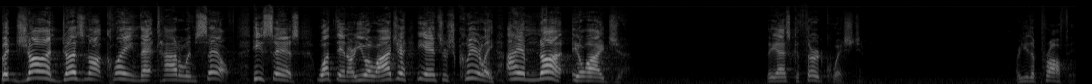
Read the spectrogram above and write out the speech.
But John does not claim that title himself. He says, What then? Are you Elijah? He answers clearly, I am not Elijah. They ask a third question Are you the prophet?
